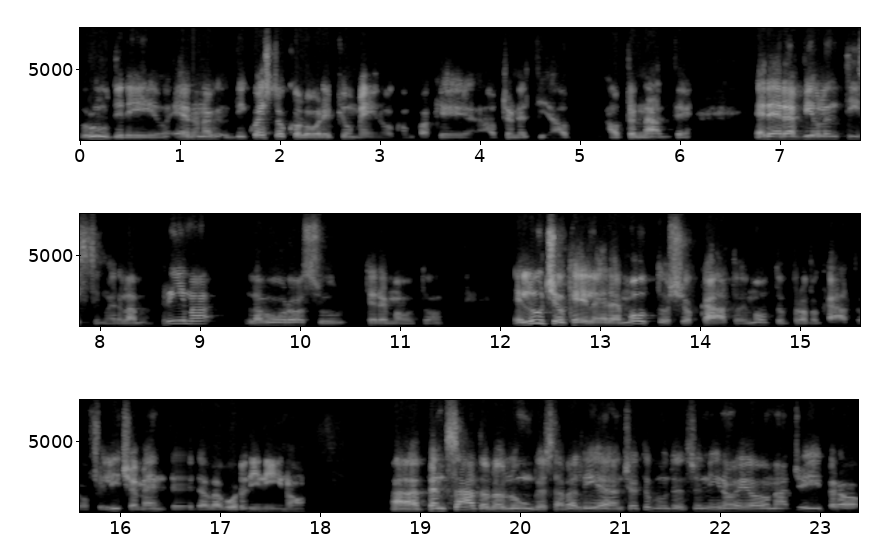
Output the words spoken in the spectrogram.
ruderi, erano di questo colore più o meno, con qualche alternante. Ed era violentissimo, era il primo lavoro sul terremoto. E Lucio, che era molto scioccato e molto provocato felicemente dal lavoro di Nino, ha pensato a lungo, stava lì e a un certo punto dice Nino, io Maggi, però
